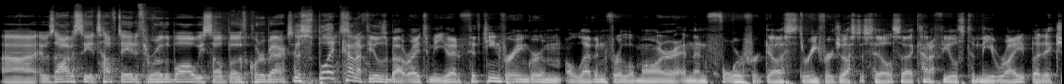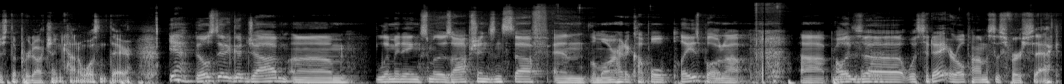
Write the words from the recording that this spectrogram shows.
uh, it was obviously a tough day to throw the ball. We saw both quarterbacks. the split kind of feels about right to me you had 15 for Ingram 11 for Lamar and then 4 for Gus 3 for Justice Hill so that kind of feels to me right but it just the production kind of wasn't there Yeah, Bills did a good job um, limiting some of those options and stuff. And Lamar had a couple plays blown up. Uh, probably was uh was today Earl Thomas's first sack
